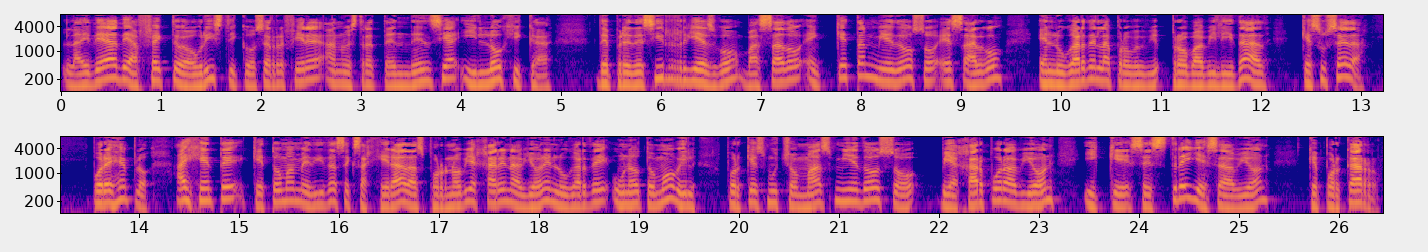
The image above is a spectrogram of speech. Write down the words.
la idea de afecto heurístico se refiere a nuestra tendencia y lógica de predecir riesgo basado en qué tan miedoso es algo en lugar de la probabilidad que suceda. Por ejemplo, hay gente que toma medidas exageradas por no viajar en avión en lugar de un automóvil porque es mucho más miedoso viajar por avión y que se estrelle ese avión que por carro.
